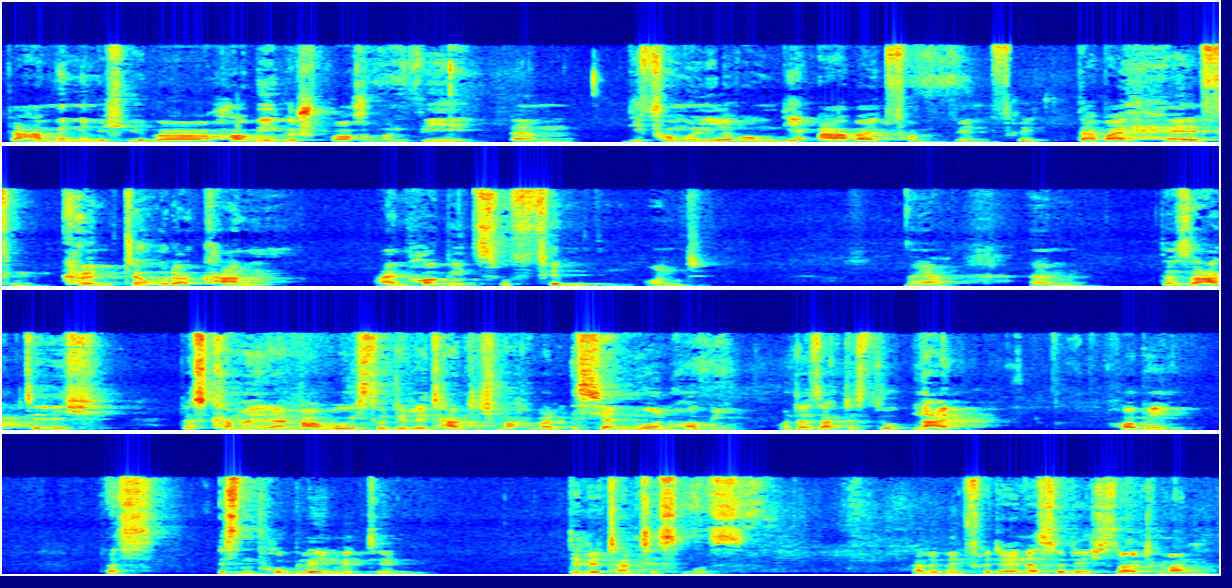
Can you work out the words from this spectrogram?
Da haben wir nämlich über Hobby gesprochen und wie ähm, die Formulierung, die Arbeit von Winfried dabei helfen könnte oder kann, ein Hobby zu finden. Und naja, ähm, da sagte ich, das kann man ja dann mal ruhig so dilettantisch machen, weil ist ja nur ein Hobby. Und da sagtest du, nein, Hobby, das ist ein Problem mit dem Dilettantismus. Hallo Winfried, erinnerst du dich? Sollte man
